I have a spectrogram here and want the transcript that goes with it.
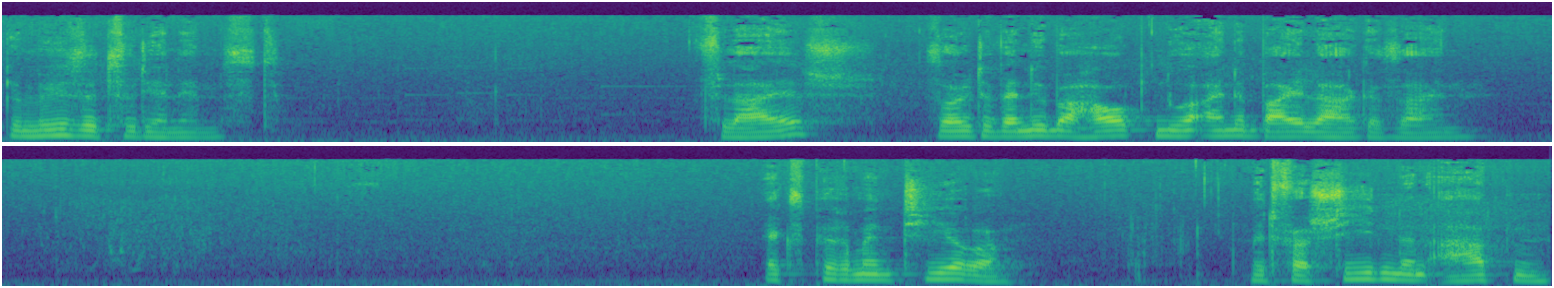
Gemüse zu dir nimmst. Fleisch sollte, wenn überhaupt, nur eine Beilage sein. Experimentiere mit verschiedenen Arten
